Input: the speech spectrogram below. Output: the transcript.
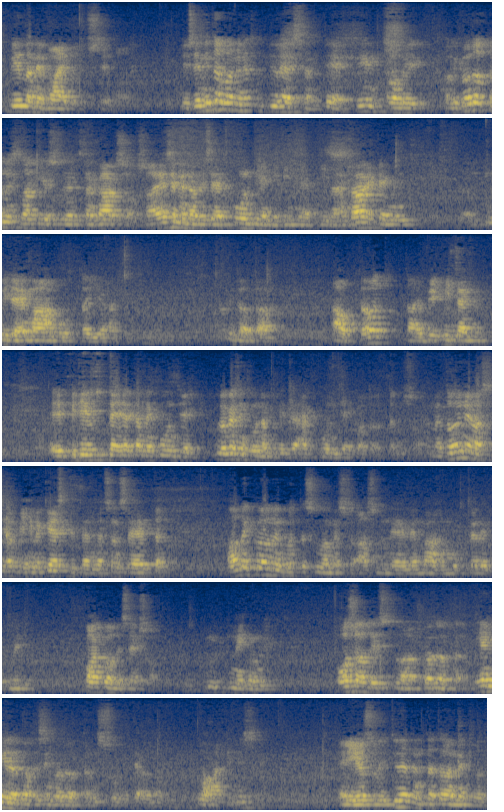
millainen vaikutus sillä oli. Niin se, mitä vuonna 1999 tehtiin, oli, oli kotouttamislaki, jossa oli oikeastaan kaksi osaa. Ensimmäinen oli se, että kuntien piti miettiä vähän tarkemmin, miten maahanmuuttajia tota, auttavat, tai miten piti tehdä tämmöinen kuntien, jokaisen kunnan piti tehdä kuntien kotouttamisohjelma. Toinen asia, mihin me keskitytään tässä on se, että alle kolme vuotta Suomessa asuneille maahanmuuttajille tuli pakolliseksi niin kuin, osallistua kotoutta, henkilökohtaisen kotouttamissuunnitelman laatimiseen. Eli jos oli työtöntä toimeentuloa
